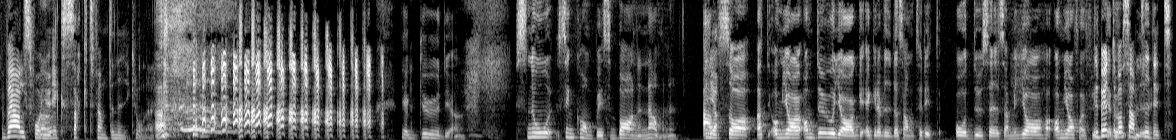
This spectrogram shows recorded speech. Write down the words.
Väls får ju exakt 59 kronor. Ja, gud ja. Sno sin kompis barnnamn. Alltså att om, jag, om du och jag är gravida samtidigt och du säger så här, men jag, om jag får en flicka Det behöver inte vara samtidigt.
